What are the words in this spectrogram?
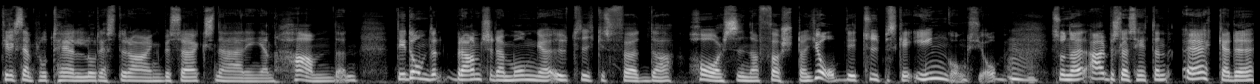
till exempel hotell och restaurang, besöksnäringen, handeln. Det är de branscher där många utrikesfödda har sina första jobb. Det är typiska ingångsjobb. Mm. Så när arbetslösheten ökade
